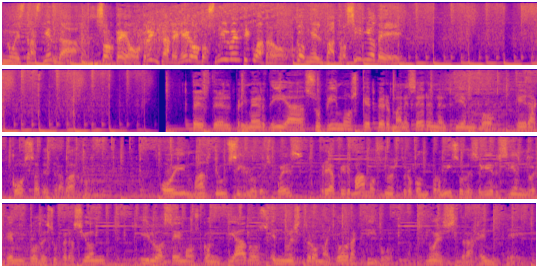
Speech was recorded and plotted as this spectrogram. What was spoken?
nuestra nuestras tiendas. Sorteo 30 de enero 2024 con el patrocinio de Desde el primer día supimos que permanecer en el tiempo era cosa de trabajo. Hoy, más de un siglo después, reafirmamos nuestro compromiso de seguir siendo ejemplo de superación y lo hacemos confiados en nuestro mayor activo, nuestra gente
